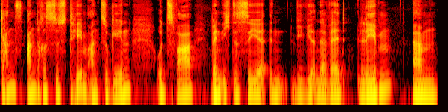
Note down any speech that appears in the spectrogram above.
ganz anderes System anzugehen. Und zwar, wenn ich das sehe, in, wie wir in der Welt leben, ähm,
